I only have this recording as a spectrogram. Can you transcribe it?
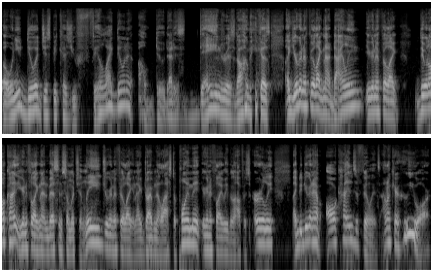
But when you do it just because you feel like doing it, oh, dude, that is dangerous, dog. Because like you're gonna feel like not dialing, you're gonna feel like doing all kinds. You're gonna feel like not investing so much in leads. You're gonna feel like not driving that last appointment. You're gonna feel like leaving the office early. Like, dude, you're gonna have all kinds of feelings. I don't care who you are.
